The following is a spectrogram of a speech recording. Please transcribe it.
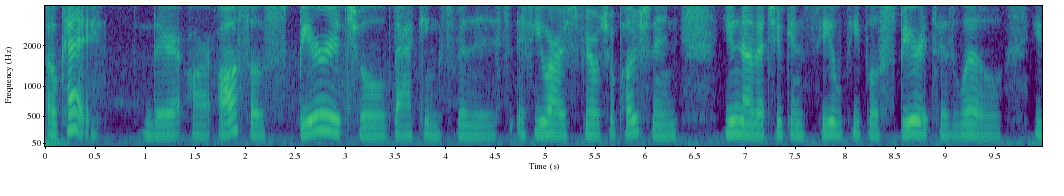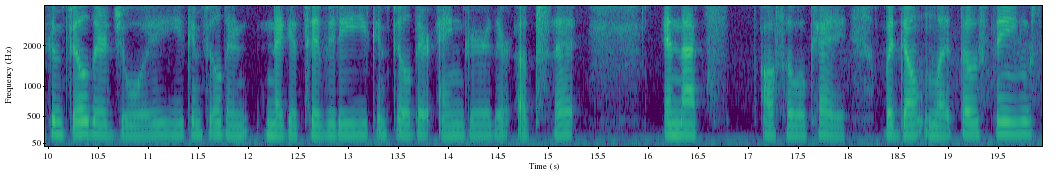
okay. There are also spiritual backings for this. If you are a spiritual person, you know that you can feel people's spirits as well. You can feel their joy, you can feel their negativity, you can feel their anger, their upset. And that's also okay. But don't let those things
